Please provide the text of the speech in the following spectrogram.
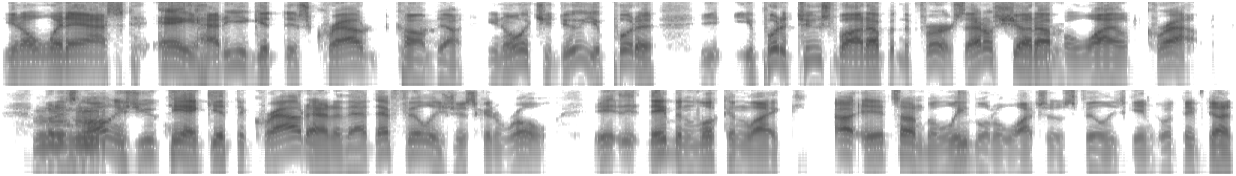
You know, when asked, "Hey, how do you get this crowd calmed down?" You know what you do? You put a you, you put a two spot up in the first. That'll shut up mm. a wild crowd. But mm-hmm. as long as you can't get the crowd out of that, that Philly's just going to roll. It, it, they've been looking like uh, it's unbelievable to watch those Phillies games. What they've done.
